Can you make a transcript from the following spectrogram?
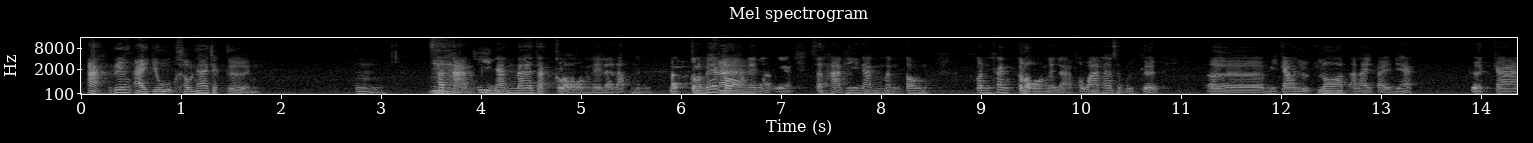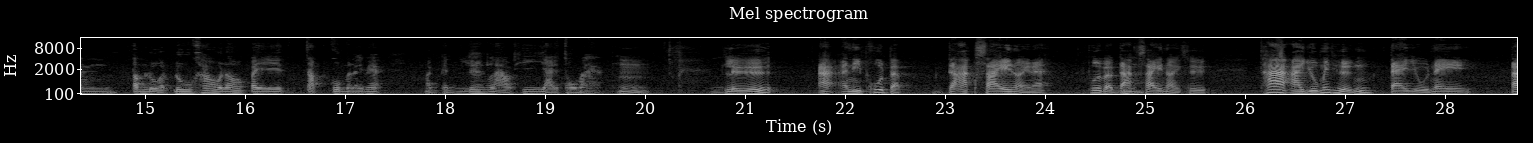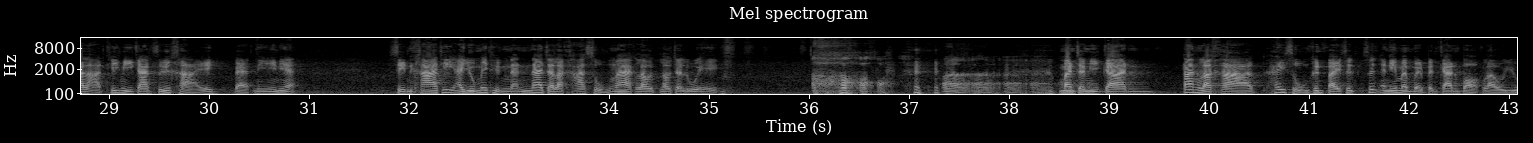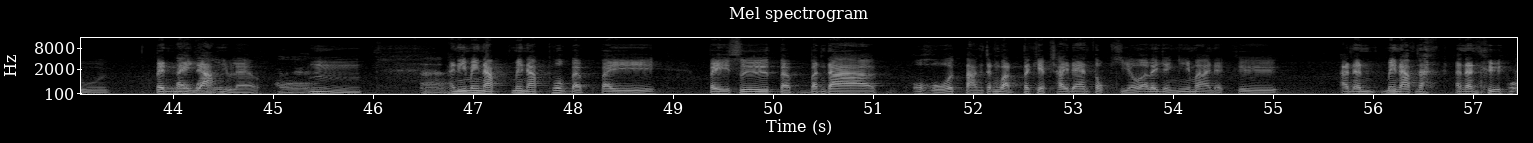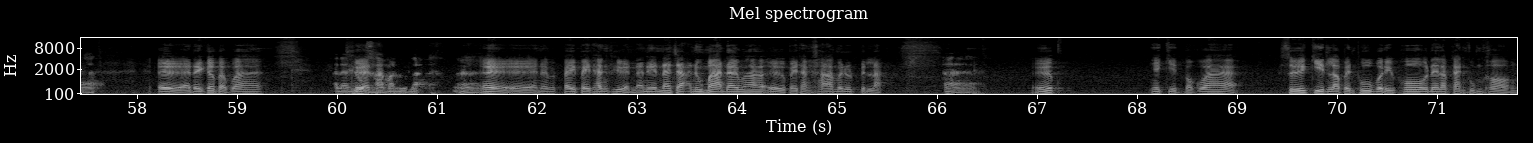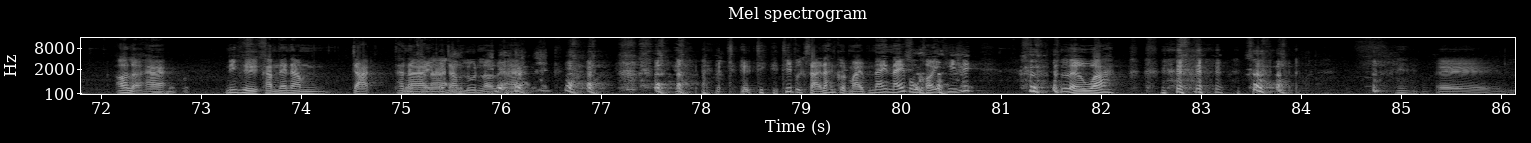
อะเรื่องอายุเขาน่าจะเกินอืมอืมสถานที่นั้นน่าจะกรองในระดับหนึ่งแบบกรองไม่ใช่กรองอ่าในระดับเนี่ยสถานที่นั้นมันต้องค่อนข้างกรองเลยแหละเพราะว่าถ้าสมมุติเกิด เอ่อมีการหลุดรอดอะไรไปเนี่ย เกิดการตำรวจรู้เข้าแล้วไปจับกลุ่มอะไรเนี่ย มันเป็นเรื่องราวที่ใหญ่โตมากอืมอืม หรือ อะ อันนี้พูดแบบ dark side หน่อยนะ พูดแบบ dark side หน่อยคือ ถ้าอายุไม่ถึงแต่อยู่ในตลาดที่มีการซื้อขายแบบนี้เนี่ย สินค้าที่อายุไม่ถึงนั้นน่าจะราคาสูงมากเราเราจะรู้เองอ๋ออ่าอ่าอ่าอ่ามันจะมีการตั้งราคาให้สูงขึ้นไป ซึ่งซึ่งอันนี้มันเหมือนเป็นการบอกเราอยู่เป็นในยยะอยู่แล้วอ่าอืม อ่าอันนี้ไม่นับไม่นับพวกแบบไปไปซื้อแบบบรรดา โอ้โห ต่างจังหวัดตะเข็บชายแดนตกเขียวอะไรอย่างนี้มาเนี่ยคือ อันนั้นไม่นับนะ อันนั้นคืออ่าเออ อันนั้นก็แบบว่าอันนั้นเถื่ดูอนขามนุษย์ละเออเออเอออันนั้นไปไปทางเถื่อนอันนี้น่าจะอนุมานได้ว่าเออไปทางค้ามนุษย์เป็นหลักอ่าเออเฮียกิจบอกว่า ซื้อกินเราเป็นผู้บริโภคได้รับการคุ้มครองอ้าวเหรอฮะ นี่คือคำแนะนำ จากทนายทนายประจำรุ่นเราเหรอฮะที่ที่ปรึกษาด้านกฎหมายไหนไหนผมขออีกทีสิเหรอวะเออ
